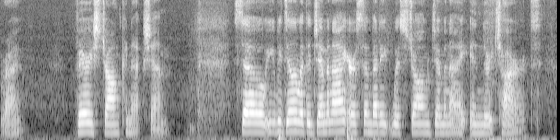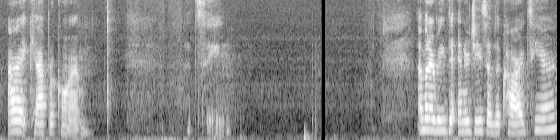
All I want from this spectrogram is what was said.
right? Very strong connection. So you could be dealing with a Gemini or somebody with strong Gemini in their chart. All right, Capricorn. Let's see. I'm going to read the energies of the cards here.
